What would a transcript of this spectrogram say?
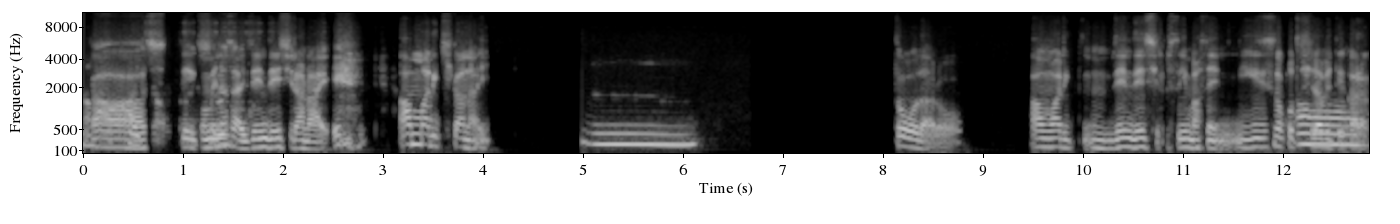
ああ、知ってごめんなさい、全然知らない。あんまり聞かない。うーん。どうだろう。あんまり、うん、全然知ら、すいません。イギリスのこと調べてから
